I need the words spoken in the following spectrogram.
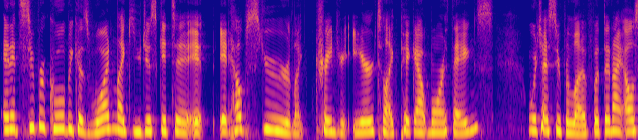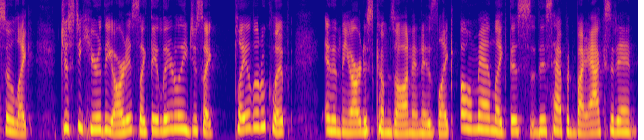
And it's super cool because one, like you just get to it it helps you like train your ear to like pick out more things, which I super love. But then I also like just to hear the artist, like they literally just like play a little clip and then the artist comes on and is like, "Oh man, like this this happened by accident."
